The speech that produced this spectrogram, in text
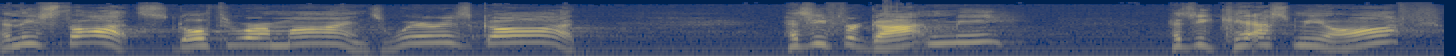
And these thoughts go through our minds. Where is God? Has He forgotten me? Has he cast me off?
